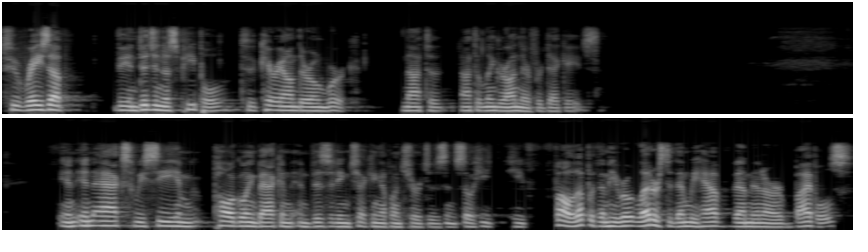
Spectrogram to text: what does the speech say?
to raise up the indigenous people to carry on their own work, not to, not to linger on there for decades. In, in Acts, we see him, Paul going back and, and visiting, checking up on churches. And so he, he followed up with them. He wrote letters to them. We have them in our Bibles.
